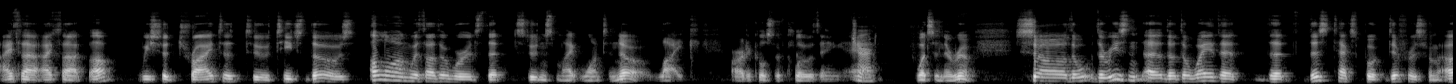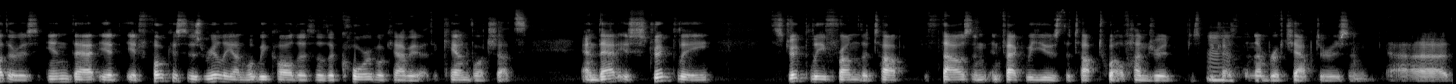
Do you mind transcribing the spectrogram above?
I thought I thought well we should try to to teach those along with other words that students might want to know, like articles of clothing and Sure. what's in their room. So the the reason uh, the the way that that this textbook differs from others in that it it focuses really on what we call the the, the core vocabulary, the Kernwortschatz, and that is strictly strictly from the top thousand. In fact, we use the top twelve hundred just because of the number of chapters and uh, the,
